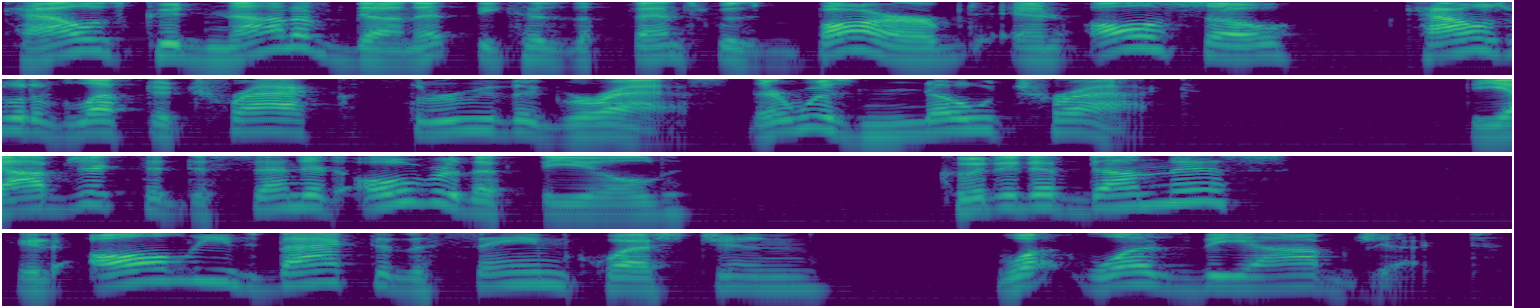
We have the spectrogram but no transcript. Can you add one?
Cows could not have done it because the fence was barbed, and also, cows would have left a track through the grass. There was no track. The object that descended over the field, could it have done this? It all leads back to the same question what was the object?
